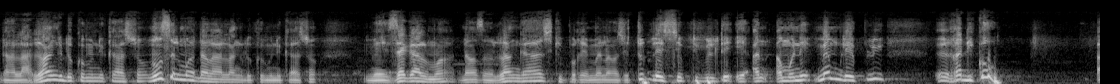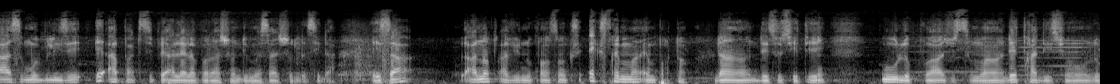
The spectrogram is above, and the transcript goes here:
dans la langue de communication, non seulement dans la langue de communication, mais également dans un langage qui pourrait mélanger toutes les subtilités et amener même les plus euh, radicaux à se mobiliser et à participer à l'élaboration du message sur le sida. Et ça, à notre avis, nous pensons que c'est extrêmement important dans des sociétés où le poids justement des traditions, le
